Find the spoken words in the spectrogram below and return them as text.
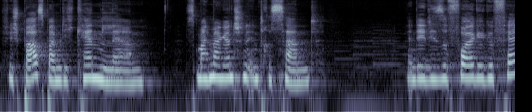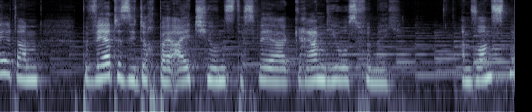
Viel Spaß beim dich kennenlernen. Ist manchmal ganz schön interessant. Wenn dir diese Folge gefällt, dann bewerte sie doch bei iTunes. Das wäre grandios für mich. Ansonsten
